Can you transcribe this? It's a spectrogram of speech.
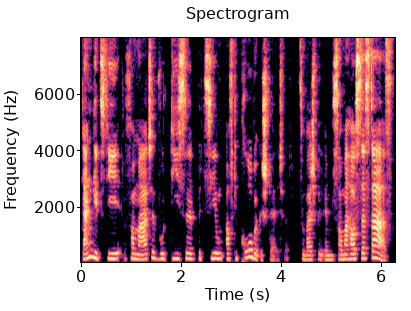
Dann gibt's die Formate, wo diese Beziehung auf die Probe gestellt wird. Zum Beispiel im Sommerhaus der Stars,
